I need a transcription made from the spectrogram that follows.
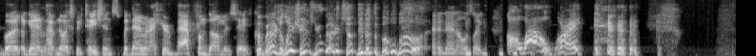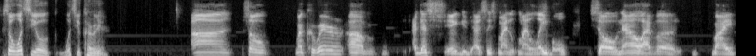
But again, have no expectations. But then when I hear back from them and say, Congratulations, you got accepted at the blah blah blah. And then I was like, Oh wow, all right. so what's your what's your career? Uh so my career, um, I guess at least my my label. So now I have a my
